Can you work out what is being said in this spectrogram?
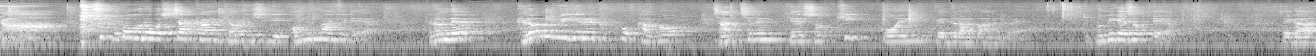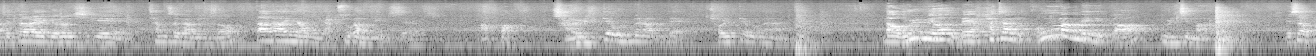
야 축복으로 시작한 결혼식이 엉망이 돼요. 그런데 그런 위기를 극복하고 잔치는 계속 킥 고잉 되더라고 하는 거예요. 기쁨이 계속돼요. 제가 제 딸아이 결혼식에 참석하면서 딸아이하고 약속한 게 있어요. 아빠, 절대 울면 안 돼. 절대 울면 안 돼. 나 울면 내 화장 엉망되니까 울지 마. 그래서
